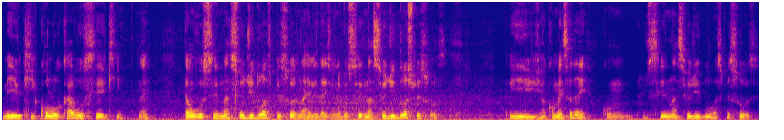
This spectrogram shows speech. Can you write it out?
meio que colocar você aqui, né? Então você nasceu de duas pessoas na realidade, né? Você nasceu de duas pessoas. E já começa daí. Você nasceu de duas pessoas.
